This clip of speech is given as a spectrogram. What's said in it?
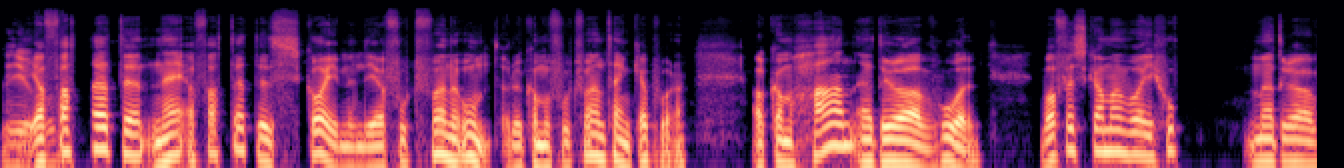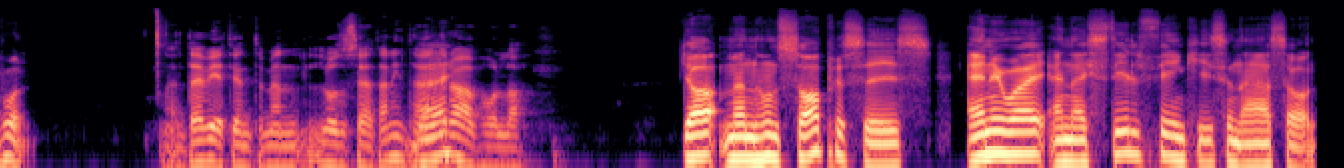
Jo. Jag fattar att det, nej, jag fattar att det är skoj, men det gör fortfarande ont och du kommer fortfarande tänka på det. Och om han är ett rövhål, varför ska man vara ihop med ett rövhål? Det vet jag inte, men låt oss säga att han inte är Nej. ett rövhål då. Ja, men hon sa precis Anyway, and I still think he's an asshole.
